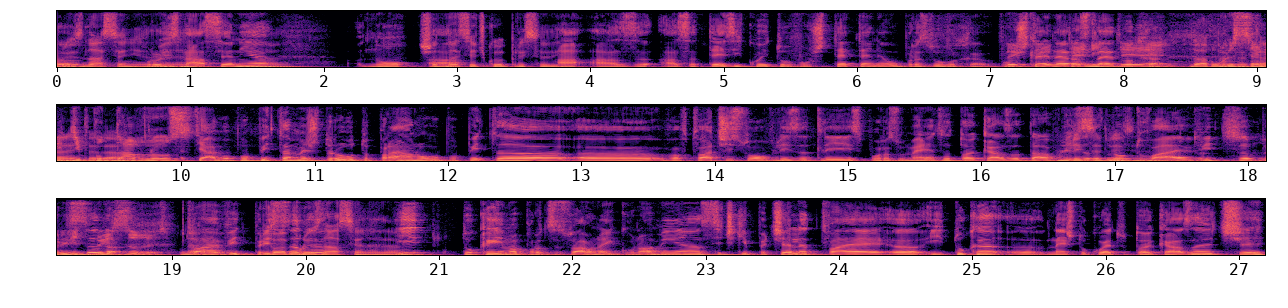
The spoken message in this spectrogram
Произнасяния, да. произнасяния но Защото не всичко е присъди. а, а, за, а за тези, които въобще те не образуваха, въобще не разследваха, Да, Погасените по да. давност. тя го попита, между другото, правилно го попита а, в това число влизат ли споразуменията. Той каза да, влизат, Влизат, но влизат. това е вид присъда. присъда. Това Да. е вид То е присъда. произнасяне, да. И тук има процесуална економия, всички печелят. Това е. И тук нещо, което той каза е, че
